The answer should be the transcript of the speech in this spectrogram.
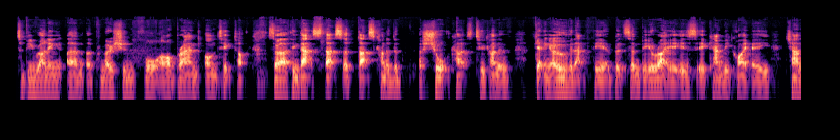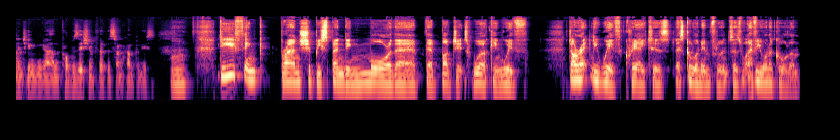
to be running um, a promotion for our brand on TikTok. So I think that's that's a, that's kind of the a shortcut to kind of getting over that fear. But um, but you're right, it is it can be quite a challenging um, proposition for, for some companies. Mm. Do you think brands should be spending more of their their budgets working with directly with creators let's call them influencers whatever you want to call them.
